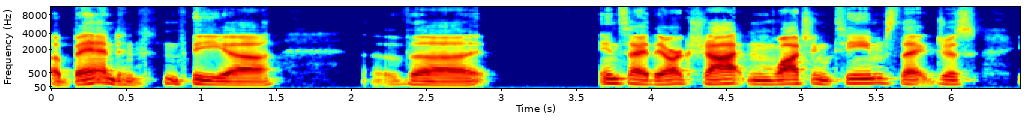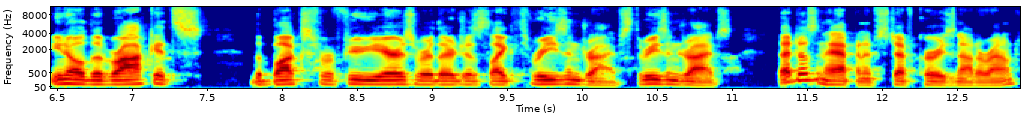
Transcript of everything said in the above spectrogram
abandon the uh, the inside the arc shot and watching teams that just you know the Rockets, the Bucks for a few years where they're just like threes and drives, threes and drives. That doesn't happen if Steph Curry's not around.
